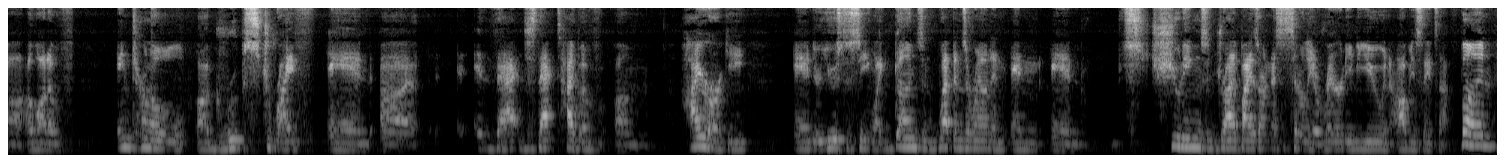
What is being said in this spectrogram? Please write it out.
uh, a lot of internal uh, group strife and uh, and that just that type of um, hierarchy and you're used to seeing like guns and weapons around and and and shootings and drive-bys aren't necessarily a rarity to you, and obviously it's not fun,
